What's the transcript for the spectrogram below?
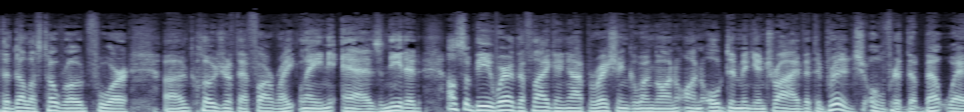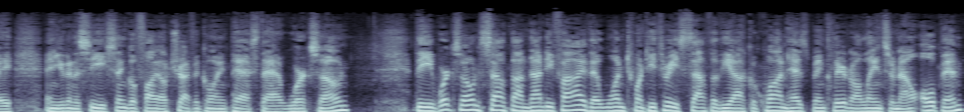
the Dulles Toll Road for uh, closure of that far right lane as needed. Also, be aware of the flagging operation going on on Old Dominion Drive at the bridge over the Beltway, and you're going to see single file traffic going past that work zone. The work zone southbound 95 at 123 south of the Occoquan has been cleared. All lanes are now open.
